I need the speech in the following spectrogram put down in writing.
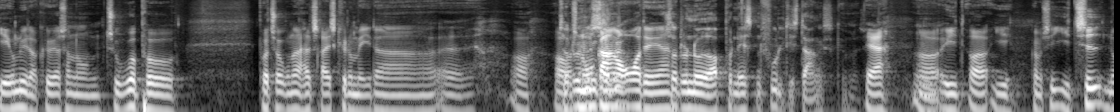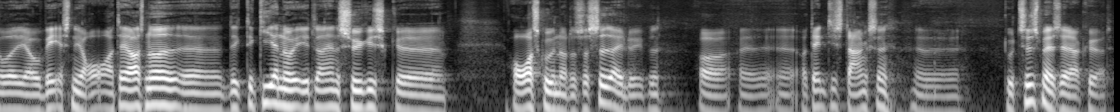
jævnligt at køre sådan nogle ture på, på 250 km, øh, og, og også nogle så gange du- over det. Ja. Så du nået op på næsten fuld distance, kan man sige. Ja, og, i, og i, kan man sige, i tid nåede jeg jo væsentligt over. Og det er også noget, øh, det, det giver noget et eller andet psykisk øh, overskud, når du så sidder i løbet. Og, øh, og den distance, øh, du tidsmæssigt har kørt,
